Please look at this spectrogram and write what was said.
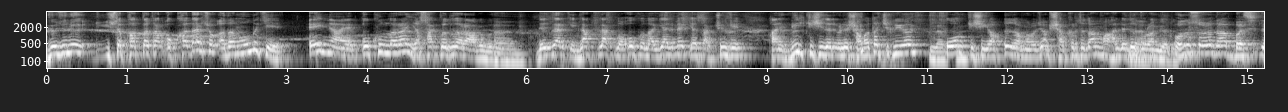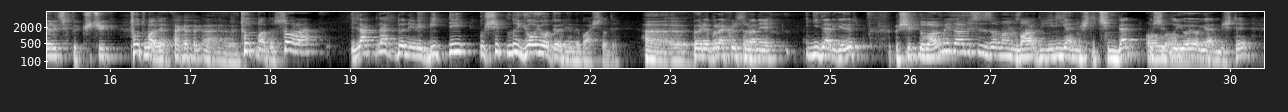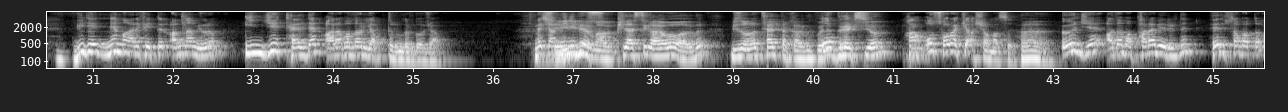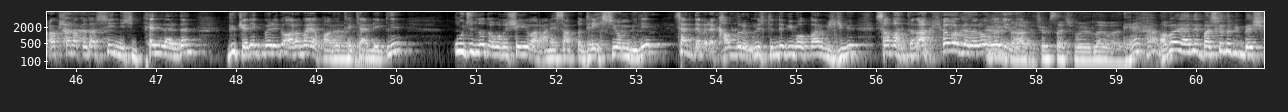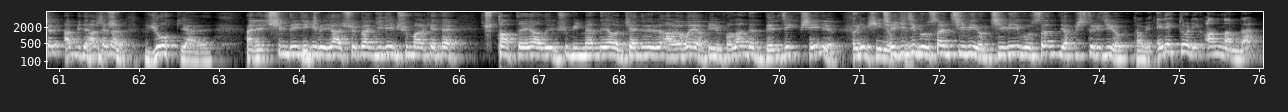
gözünü işte patlatan o kadar çok adam oldu ki en nihayet okullara yasakladılar abi bunu. Dediler ki lak lakla okula gelmek yasak. Çünkü hani bir kişiden öyle şamata çıkıyor. 10 kişi yaptığı zaman hocam şakırtıdan mahallede duramıyordu. Onun sonra daha basitleri çıktı. Küçük. Tutmadı. Böyle taka taka. Ha, evet. Tutmadı. Sonra lak lak dönemi bitti. ışıklı yoyo dönemi başladı. Ha evet. Böyle bırakırsın hani gider gelir. Işıklı var mıydı abi sizin zamanınızda? Vardı yeni gelmişti Çin'den. Allah Işıklı Allah. yoyo gelmişti. Bir de ne marifettir anlamıyorum. İnce telden arabalar yaptırılırdı hocam. Mesela Şeyi minibüs. biliyorum abi. Plastik araba vardı. Biz ona tel takardık böyle O- direksiyon. Ha o sonraki aşaması. Ha. Önce adama para verirdin. Herif sabahtan akşama kadar senin için tellerden bükerek böyle bir araba yapardı tekerlekli. Ucunda da onun şeyi var hani hesapta direksiyon bili. Sen de böyle kaldırımın üstünde bir bok varmış gibi sabahtan akşama kadar onunla Evet gezer. abi çok saçma oyunlar vardı. Evet abi. Ama yani başka da bir meşgale. Abi bir de hakikaten şey yok yani. Hani şimdiki gibi ya şuradan gideyim şu markete şu tahtayı alayım şu bilmem neyi alayım kendime bir araba yapayım falan da denecek bir şey diyor. Öyle bir şey yoktu. Çekici bulsan çivi yok. Çiviyi bulsan yapıştırıcı yok. Tabii elektronik anlamda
